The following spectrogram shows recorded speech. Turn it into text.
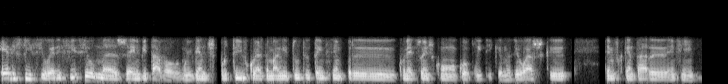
é difícil, é difícil, mas é inevitável. Um evento esportivo com esta magnitude tem sempre conexões com, com a política, mas eu acho que temos que tentar, eh, enfim,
